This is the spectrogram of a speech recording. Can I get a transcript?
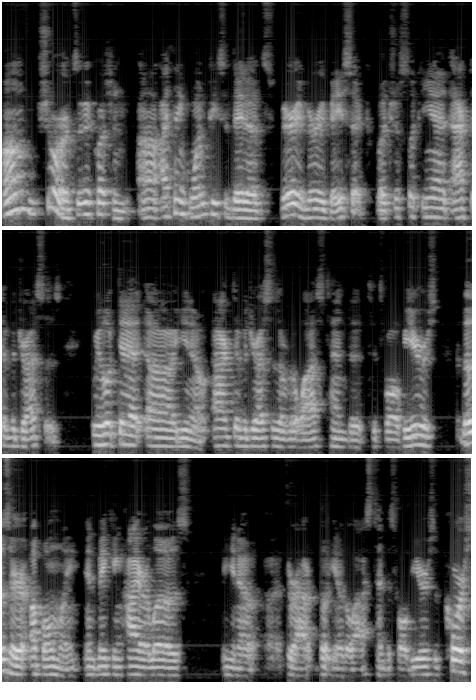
Um, sure. It's a good question. Uh, I think one piece of data it's very, very basic, but just looking at active addresses. We looked at, uh, you know, active addresses over the last 10 to, to 12 years. Those are up only and making higher lows you know, uh, throughout the, you know, the last 10 to 12 years. Of course,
